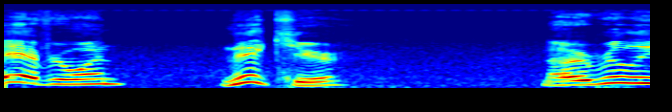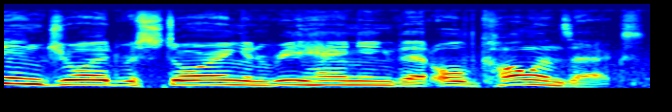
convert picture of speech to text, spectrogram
Hey everyone, Nick here. Now I really enjoyed restoring and rehanging that old Collins axe.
